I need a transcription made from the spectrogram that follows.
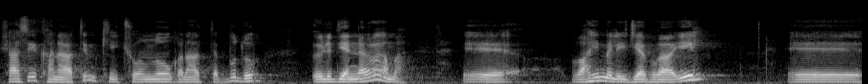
şahsi kanaatim ki çoğunluğun kanaati de budur. Öyle diyenler var ama e, Vahiy Meleği Cebrail e,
